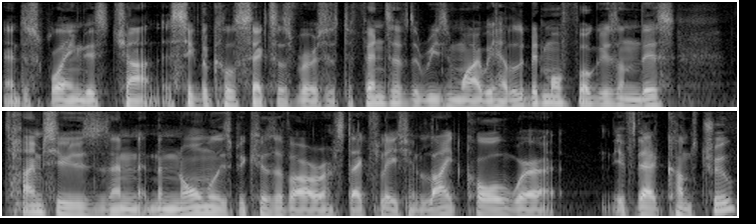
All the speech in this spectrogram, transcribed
uh, displaying this chart: cyclical sectors versus defensive. The reason why we have a little bit more focus on this time series than than normal is because of our stagflation light call, where if that comes true,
